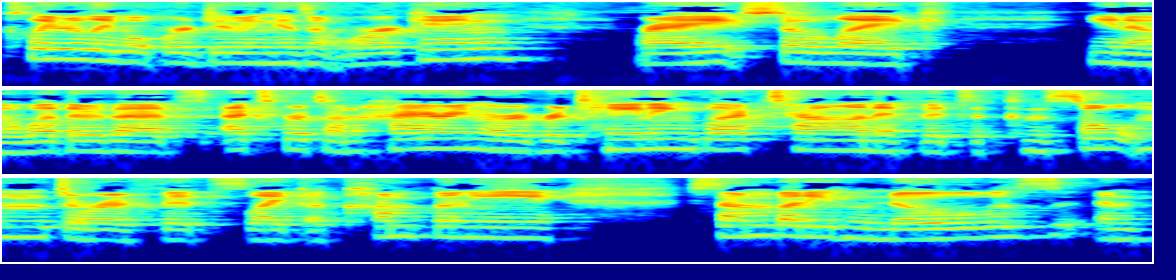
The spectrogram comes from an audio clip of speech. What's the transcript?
clearly what we're doing isn't working, right? So, like, you know, whether that's experts on hiring or retaining Black talent, if it's a consultant or if it's like a company somebody who knows and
